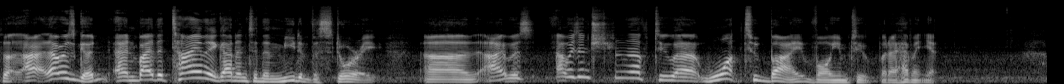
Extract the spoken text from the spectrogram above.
So uh, that was good. And by the time they got into the meat of the story, uh, I was I was interested enough to uh, want to buy Volume Two, but I haven't yet.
